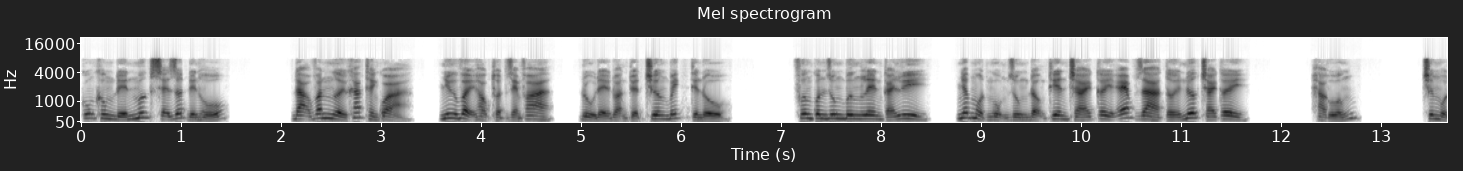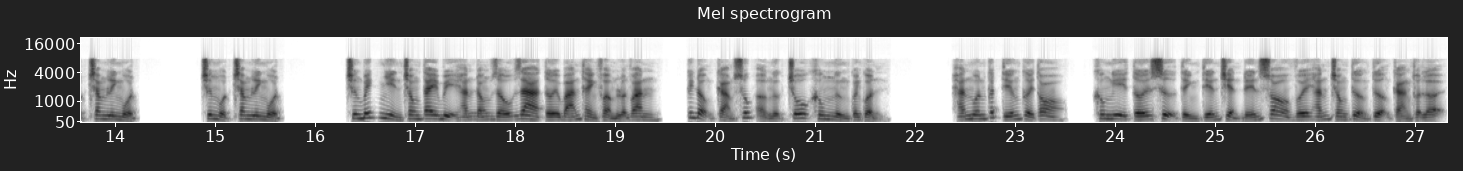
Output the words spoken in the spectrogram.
cũng không đến mức sẽ rớt đến hố. Đạo văn người khác thành quả, như vậy học thuật dèm pha, đủ để đoạn tuyệt Trương Bích tiền đồ. Phương Quân Dung bưng lên cái ly, nhấp một ngụm dùng động thiên trái cây ép ra tới nước trái cây. Hạ uống. Chương 101. Chương 101. Trương Bích nhìn trong tay bị hắn đóng dấu ra tới bán thành phẩm luận văn, kích động cảm xúc ở ngực chỗ không ngừng quanh quẩn. Hắn muốn cất tiếng cười to, không nghĩ tới sự tình tiến triển đến so với hắn trong tưởng tượng càng thuận lợi.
